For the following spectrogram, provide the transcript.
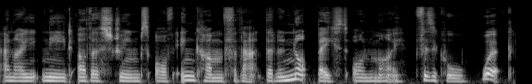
and I need other streams of income for that that are not based on my physical work.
